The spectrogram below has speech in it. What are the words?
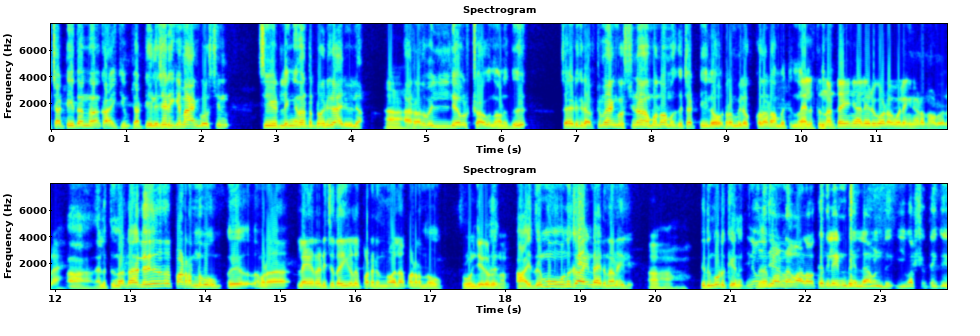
ചട്ടി തന്നെ കായ്ക്കും. ചട്ടിയിൽ ശരിക്കും മാംഗോസ്റ്റിൻ സീഡ്ലിങ് നട്ടിട്ട് ഒരു കാര്യമില്ല കാരണം അത് വലിയ വൃക്ഷമാകുന്നതാണ് ഇത് സൈഡ് ഗ്രാഫ്റ്റ് മാംഗോസ്റ്റിൻ ആകുമ്പോൾ നമുക്ക് ചട്ടിയിലോ ഡ്രമ്മിലോ ഒക്കെ നടാൻ പറ്റുന്ന നിലത്ത് നട്ട് കഴിഞ്ഞാൽ ഒരു കുട പോലെ ഇങ്ങനെ നടന്നോളൂ അല്ലേ? ആ നിലത്ത് നട്ടാൽ പടർന്നു പോകും നമ്മുടെ ലെയർ അടിച്ച തൈകൾ പടരുന്ന പോലെ പടർന്നു പോകും പ്രൂൺ ചെയ്ത് കൊടുക്കണം. ആ ഇത് മൂന്ന് കായ ഉണ്ടായിരുന്നാണ് അതിൽ. ഇതും കൊടുക്കുകയാണ് ഇതിനൊന്നും ചെയ്യേണ്ട വളമൊക്കെ ഇതിലുണ്ട് എല്ലാം ഉണ്ട്. ഈ വർഷത്തേക്ക്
